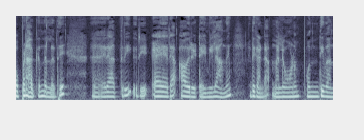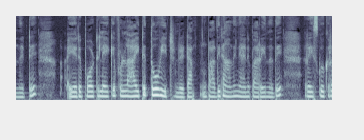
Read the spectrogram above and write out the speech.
ഓപ്പൺ ആക്കുന്നുള്ളത് രാത്രി ഒരു ഏഴര ആ ഒരു ടൈമിലാണ് ഇത് കണ്ട നല്ലോണം പൊന്തി വന്നിട്ട് ഈ ഒരു പോട്ടിലേക്ക് ഫുള്ളായിട്ട് തൂവിയിട്ടുണ്ട് കേട്ടോ. അപ്പോൾ അതിനാണ് ഞാൻ പറയുന്നത് റൈസ് കുക്കർ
